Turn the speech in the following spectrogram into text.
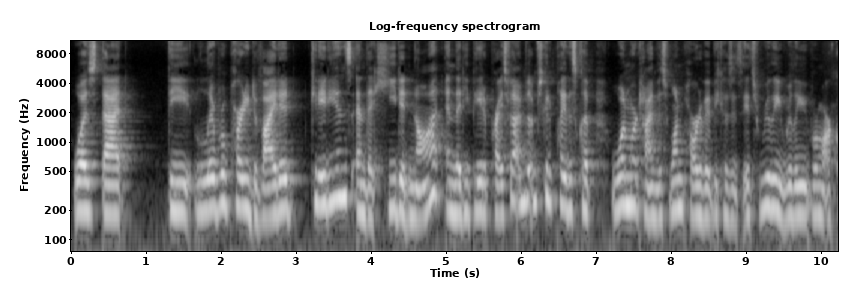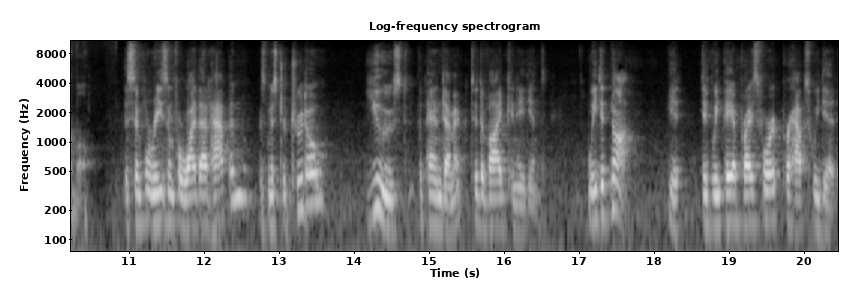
was that the Liberal Party divided Canadians and that he did not and that he paid a price for that. I'm, I'm just going to play this clip one more time, this one part of it, because it's, it's really, really remarkable. The simple reason for why that happened was Mr. Trudeau used the pandemic to divide Canadians. We did not. It did we pay a price for it? Perhaps we did.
